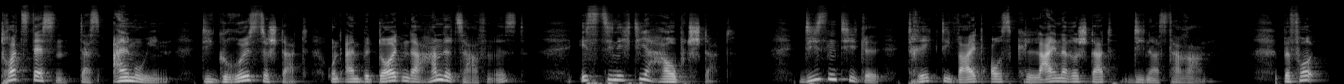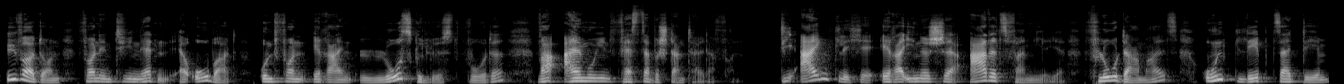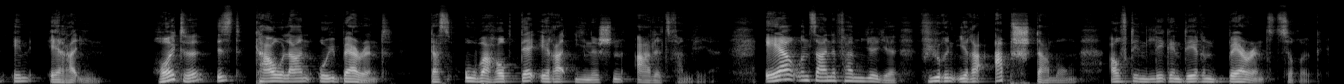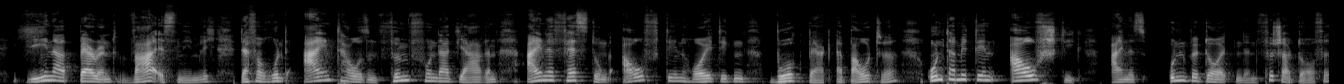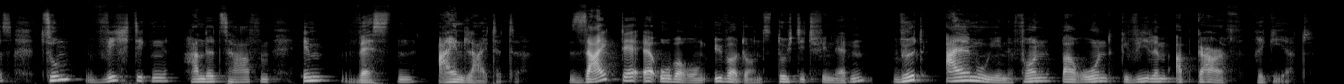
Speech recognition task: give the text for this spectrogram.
Trotz dessen, dass Almuin die größte Stadt und ein bedeutender Handelshafen ist, ist sie nicht die Hauptstadt. Diesen Titel trägt die weitaus kleinere Stadt Dinastaran. Bevor Yverdon von den Twinedden erobert und von Irein losgelöst wurde, war Almuin fester Bestandteil davon. Die eigentliche erainische Adelsfamilie floh damals und lebt seitdem in Erain. Heute ist Kaulan Uyberent das Oberhaupt der erainischen Adelsfamilie. Er und seine Familie führen ihre Abstammung auf den legendären Barent zurück. Jener Barent war es nämlich, der vor rund 1500 Jahren eine Festung auf den heutigen Burgberg erbaute und damit den Aufstieg eines unbedeutenden Fischerdorfes zum wichtigen Handelshafen im Westen einleitete. Seit der Eroberung Yverdons durch die Twinedden wird Almuin von Baron Gwilym ab Garth regiert.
